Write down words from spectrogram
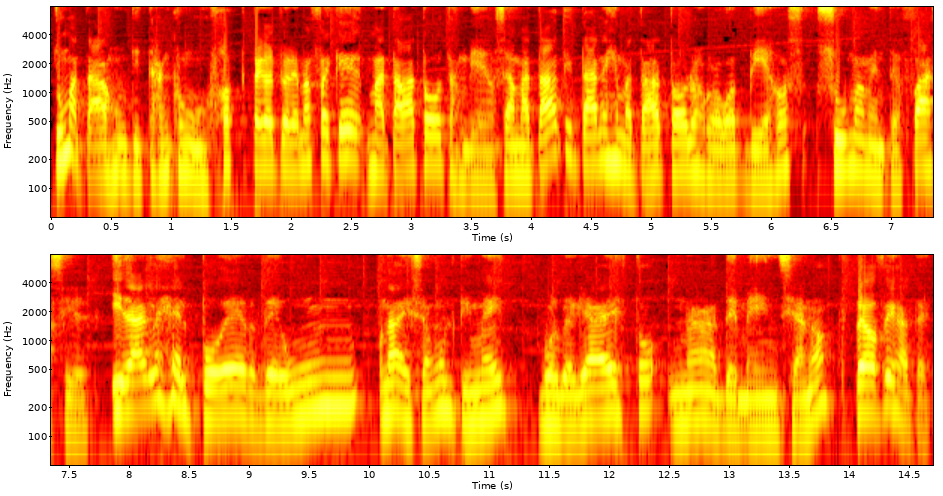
tú matabas un titán con un Hawk. Pero el problema fue que mataba todo también. O sea, mataba titanes y mataba a todos los robots viejos sumamente fácil. Y darles el poder de una edición Ultimate volvería a esto una demencia, ¿no? Pero fíjate,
